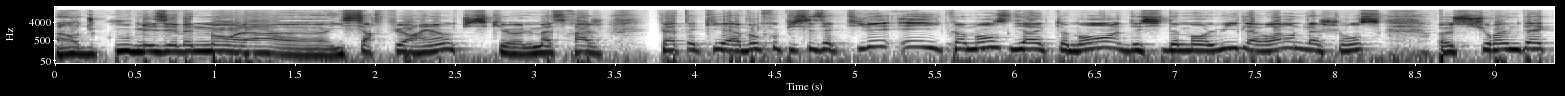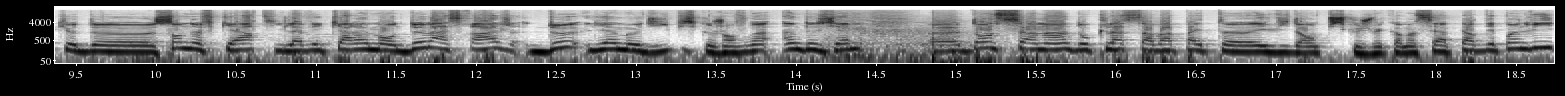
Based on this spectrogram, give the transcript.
Alors du coup, mes événements là, euh, ils servent plus à rien puisque le massrage fait attaquer avant qu'on puisse les activer et il commence directement. Décidément, lui, il a vraiment de la chance. Euh, sur un deck de 109 cartes, il avait carrément deux massrages, deux liens maudits puisque j'en vois un deuxième euh, dans sa main. Donc là, ça va pas être évident puisque je vais commencer à perdre des points de vie.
